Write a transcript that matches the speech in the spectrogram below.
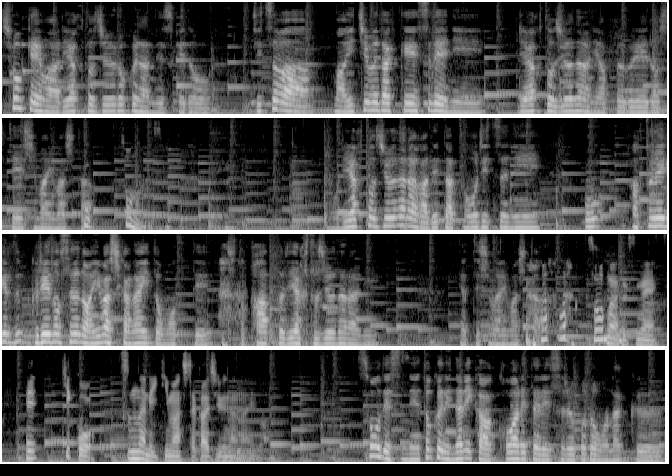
証券は React 16なんですけど実はまあ一部だけすでに React 17にアップグレードしてしまいましたもそうなんですね。う React 17が出た当日におアップグレードするのは今しかないと思ってちょっとパーッと React 17にやってしまいました そうなんですね。え、結構すんなりいきましたか、17位は。そうですね特に何か壊れたりすることもなく、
